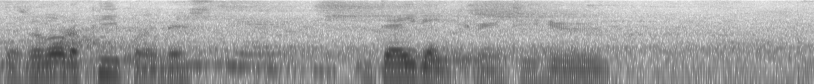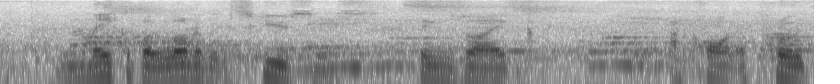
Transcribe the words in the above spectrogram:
there's a lot of people in this day game community who make up a lot of excuses. Things like I can't approach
